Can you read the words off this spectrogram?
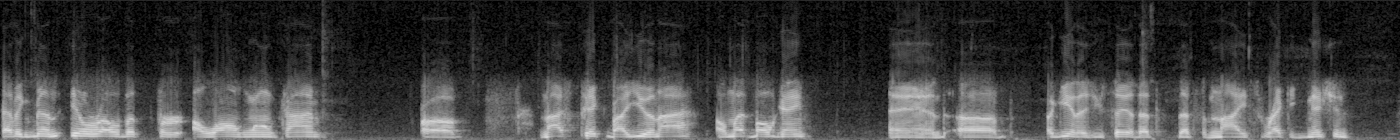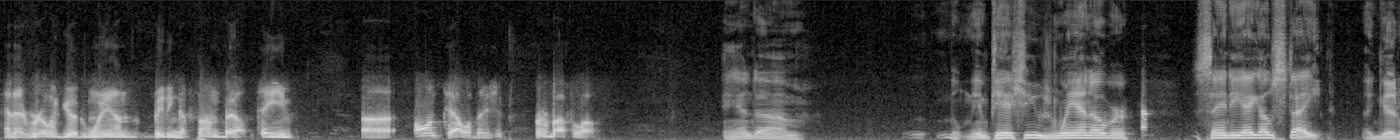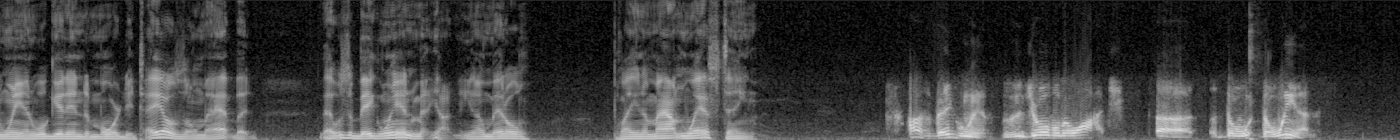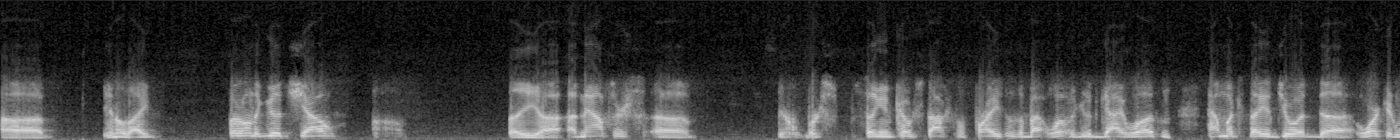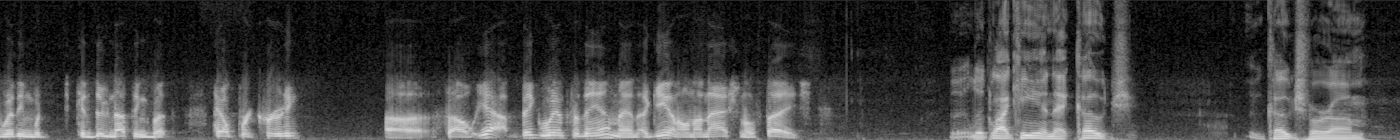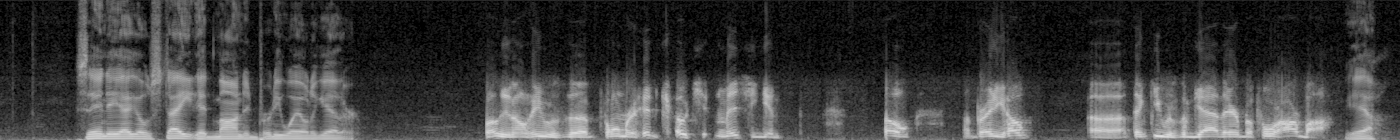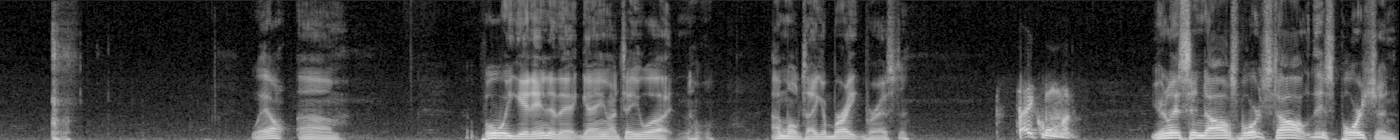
having been irrelevant for a long, long time. Uh, nice pick by you and I on that bowl game, and uh, again, as you said, that's that's some nice recognition and a really good win, beating a Sun Belt team uh, on television for Buffalo. And um, MTSU's win over San Diego State, a good win. We'll get into more details on that, but that was a big win. You know, middle playing a Mountain West team. Oh, it was a big win. It was enjoyable to watch. Uh, the the win. Uh, you know, they put on a good show. Uh, the uh, announcers, uh, you know, were singing Coach Stockstill's praises about what a good guy was and how much they enjoyed uh, working with him, which can do nothing but help recruiting. Uh, so yeah, big win for them, and again on a national stage. It looked like he and that coach, coach for um, San Diego State, had bonded pretty well together. Well, you know, he was the former head coach at Michigan. So uh, Brady Hoke, uh, I think he was the guy there before Harbaugh. Yeah. Well, um, before we get into that game, I tell you what, I'm going to take a break, Preston. Take one. You're listening to All Sports Talk. This portion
